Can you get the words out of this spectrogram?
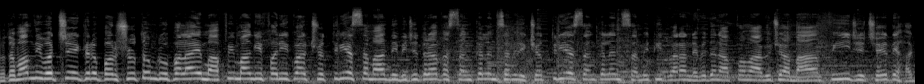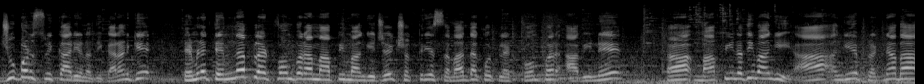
તો તમામની વચ્ચે એક તરફ પરસોત્તમ રૂપાલાએ માફી માંગી, ફરી એકવાર ક્ષત્રિય સમાજની બીજી તરફ સંકલન સમિતિ, ક્ષત્રિય સંકલન સમિતિ દ્વારા નિવેદન આપવામાં આવ્યું છે. આ માફી જે છે તે હજુ પણ સ્વીકાર્ય નથી, કારણ કે તેમણે તેમના પ્લેટફોર્મ પર આ માફી માંગી છે. ક્ષત્રિય સમાજના કોઈ પ્લેટફોર્મ પર આવીને માફી નથી માંગી. આ અંગે પ્રજ્ઞાબા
